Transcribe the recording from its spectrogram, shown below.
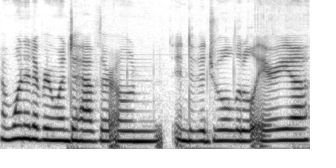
I wanted everyone to have their own individual little area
